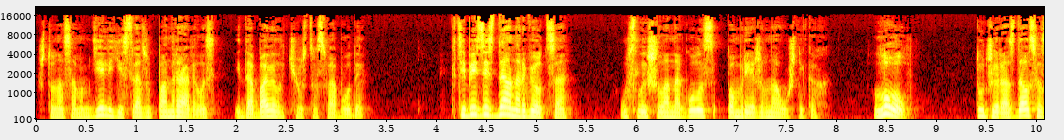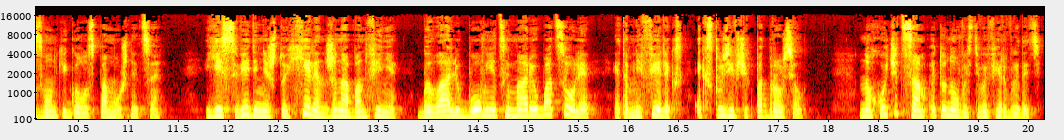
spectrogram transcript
что на самом деле ей сразу понравилось и добавило чувство свободы. «К тебе здесь Дан рвется!» — услышала она голос помреже в наушниках. «Лол!» — тут же раздался звонкий голос помощницы. «Есть сведения, что Хелен, жена Банфини, была любовницей Марио Бацоли. Это мне Феликс, эксклюзивчик, подбросил. Но хочет сам эту новость в эфир выдать.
